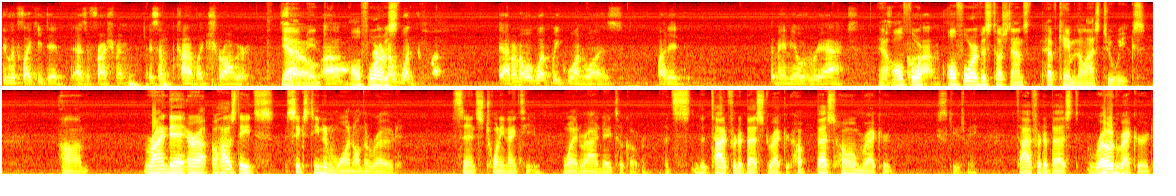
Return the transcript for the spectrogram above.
he looks like he did as a freshman, except kind of like stronger. Yeah, so, I mean, uh, all four of us. What, I don't know what, week one was, but it it made me overreact. Yeah, all four um, all four of his touchdowns have came in the last two weeks. Um, Ryan Day or uh, Ohio State's sixteen and one on the road since 2019 when Ryan Day took over. That's the tied for the best record, best home record. Excuse me, tied for the best road record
